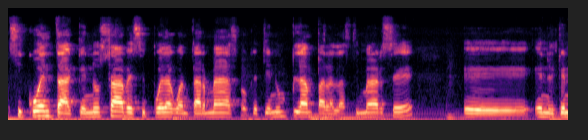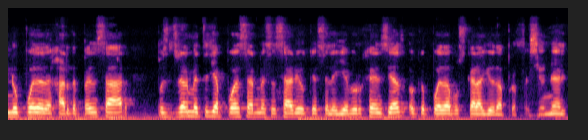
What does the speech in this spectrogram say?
Si cuenta que no sabe si puede aguantar más o que tiene un plan para lastimarse, eh, en el que no puede dejar de pensar, pues realmente ya puede ser necesario que se le lleve urgencias o que pueda buscar ayuda profesional.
